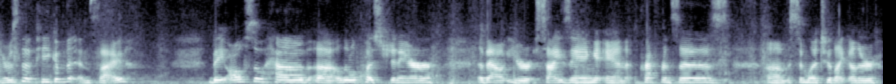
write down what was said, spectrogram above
Here's the peek of the inside. They also have uh, a little questionnaire about your sizing and preferences, um, similar to like other,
